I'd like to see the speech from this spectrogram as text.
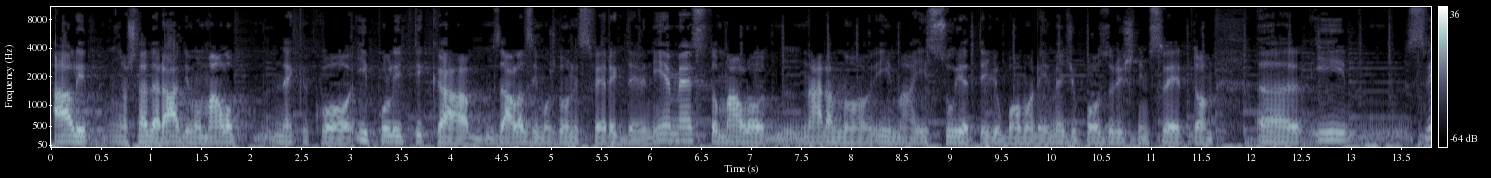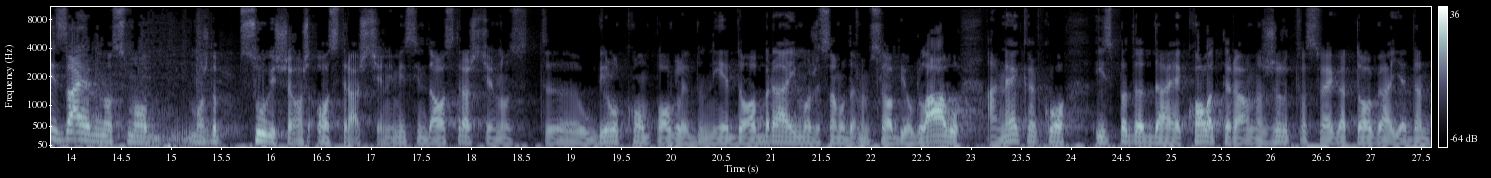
ali šta da radimo, malo nekako i politika zalazi možda u one sfere gde nije mesto, malo naravno ima i sujete ljubomore i među pozorišnim svetom i svi zajedno smo možda suviše ostrašćeni. Mislim da ostrašćenost e, u bilo kom pogledu nije dobra i može samo da nam se obije glavu, a nekako ispada da je kolateralna žrtva svega toga jedan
